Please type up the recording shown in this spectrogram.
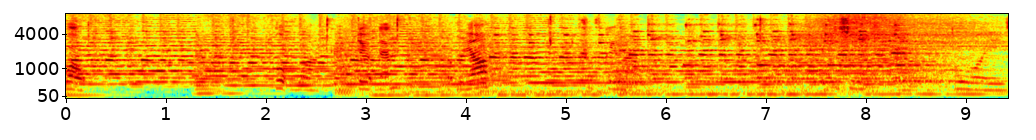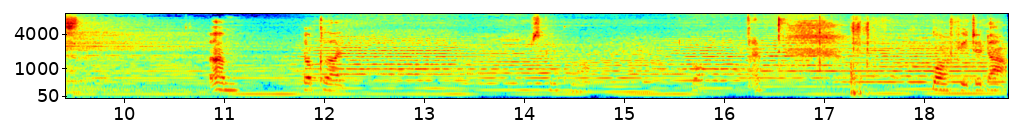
Whoa. What to do it then, but we are um look like it's gonna come out. Well, no. well if you do that,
